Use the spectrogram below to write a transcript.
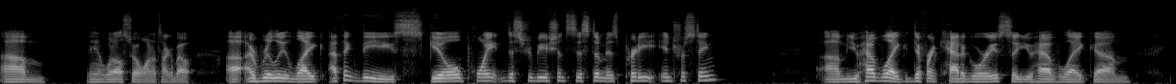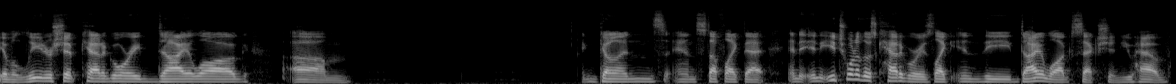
Um, man, what else do I want to talk about? Uh, I really like. I think the skill point distribution system is pretty interesting. Um, you have like different categories, so you have like um, you have a leadership category, dialogue, um, guns, and stuff like that. And in each one of those categories, like in the dialogue section, you have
